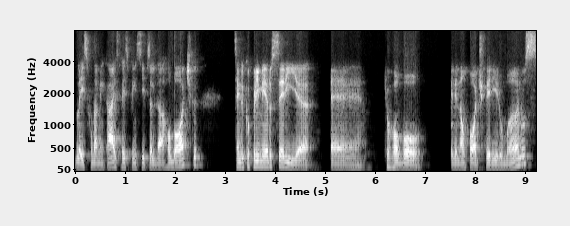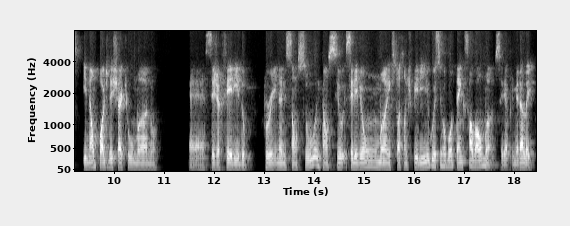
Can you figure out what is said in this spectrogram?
leis fundamentais, três princípios ali da robótica, sendo que o primeiro seria é, que o robô ele não pode ferir humanos e não pode deixar que o humano é, seja ferido por inanição sua. Então, se, se, ele vê um humano em situação de perigo, esse robô tem que salvar o humano. Seria a primeira lei.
